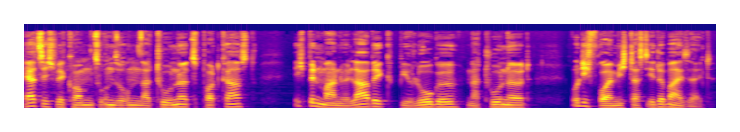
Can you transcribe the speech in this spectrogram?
Herzlich willkommen zu unserem Naturnerds Podcast. Ich bin Manuel Labig, Biologe, Naturnerd und ich freue mich, dass ihr dabei seid.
